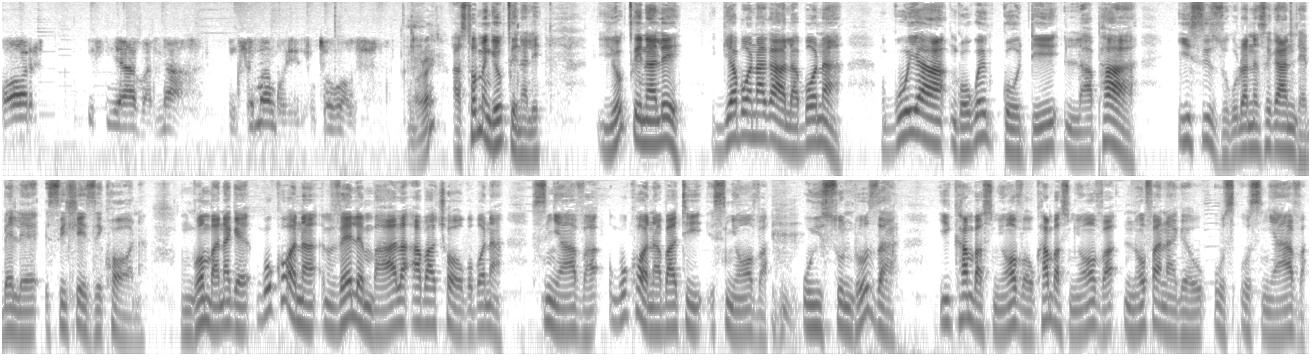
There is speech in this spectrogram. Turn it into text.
or isinyava na ngisemangweni uthokoze alright asithome ngiyogcina le yogcina le kuyabonakala bona kuya ngokwegodi lapha isizukulwane sikaNdebele sihlezi khona ngombana ke kukhona vele mbala abachoko bona sinyava kukhona abathi sinyova mhm. uyisunduza ikhamba sinyova ukhamba sinyova nofana ke usinyava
